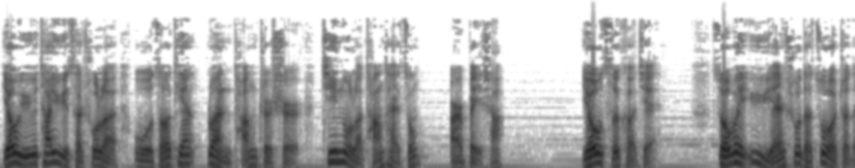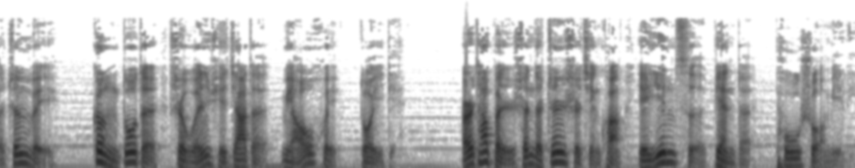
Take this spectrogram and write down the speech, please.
由于他预测出了武则天乱唐之事，激怒了唐太宗而被杀。由此可见。所谓预言书的作者的真伪，更多的是文学家的描绘多一点，而他本身的真实情况也因此变得扑朔迷离。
